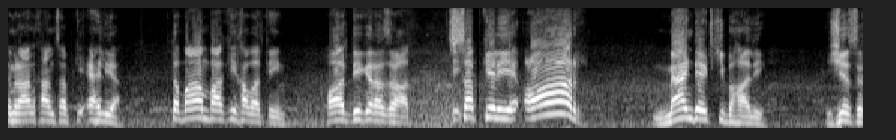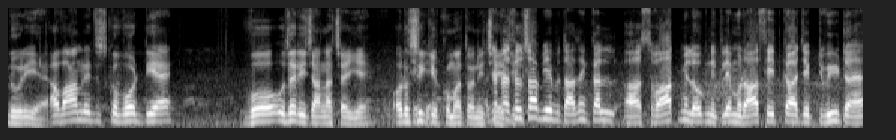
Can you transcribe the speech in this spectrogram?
इमरान खान साहब की अहलिया तमाम बाकी खातन और दीगर हजरात सबके लिए और मैंडेट की बहाली ये ज़रूरी है। अवाम ने जिसको वोट दिया है वो उधर ही जाना चाहिए और उसी की हुकूमत होनी अच्छा चाहिए। फैसल साहब ये बता दें कल स्वात में लोग निकले मुराद सईद का आज एक ट्वीट है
